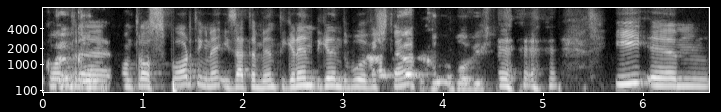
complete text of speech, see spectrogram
contra, contra o Sporting, né? exatamente, grande, grande Boa Vista. Boa Vista. e um,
